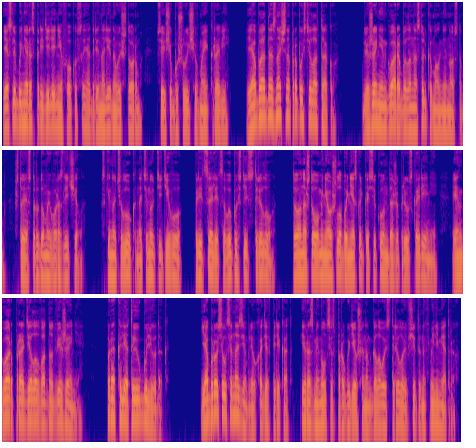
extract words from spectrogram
если бы не распределение фокуса и адреналиновый шторм, все еще бушующий в моей крови, я бы однозначно пропустил атаку. Движение Ингвара было настолько молниеносным, что я с трудом его различил. Скинуть лук, натянуть тетиву, прицелиться, выпустить стрелу. То, на что у меня ушло бы несколько секунд даже при ускорении, Ингвар проделал в одно движение. Проклятый ублюдок. Я бросился на землю, уходя в перекат, и разминулся с прогудевшей над головой стрелой в считанных миллиметрах.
